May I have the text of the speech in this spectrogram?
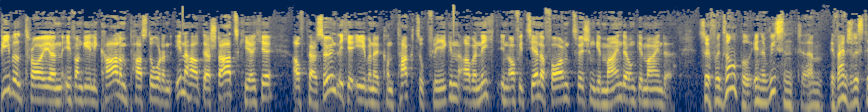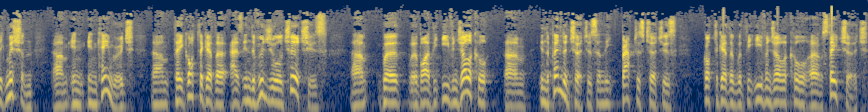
bibeltreuen evangelikalen Pastoren innerhalb der Staatskirche auf persönlicher Ebene Kontakt zu pflegen, aber nicht in offizieller Form zwischen Gemeinde und Gemeinde. So, for example, in a recent um, evangelistic mission um, in, in Cambridge, um, they got together as individual churches, um, where, whereby the evangelical um, independent churches and the Baptist churches got together with the evangelical uh, state church,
